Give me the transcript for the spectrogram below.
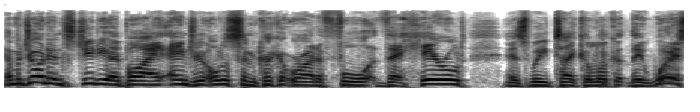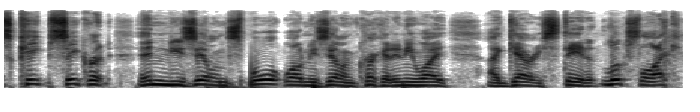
And we're joined in studio by Andrew Alderson, cricket writer for The Herald, as we take a look at the worst kept secret in New Zealand sport, well, New Zealand cricket anyway, uh, Gary Stead. It looks like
